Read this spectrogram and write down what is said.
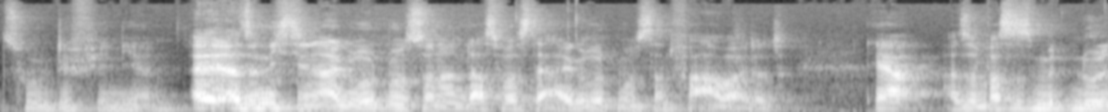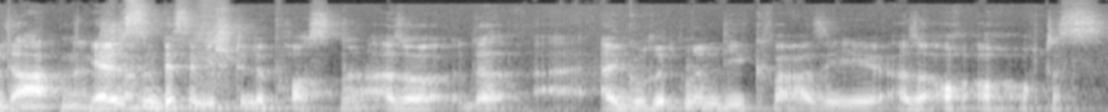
zu definieren? Äh, also nicht den Algorithmus, sondern das, was der Algorithmus dann verarbeitet. Ja. Also was ist mit null Daten entstanden? Ja, das ist ein bisschen wie stille Post. Ne? Also Algorithmen, die quasi, also auch, auch, auch das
